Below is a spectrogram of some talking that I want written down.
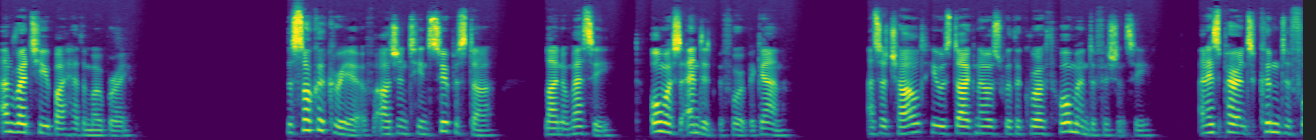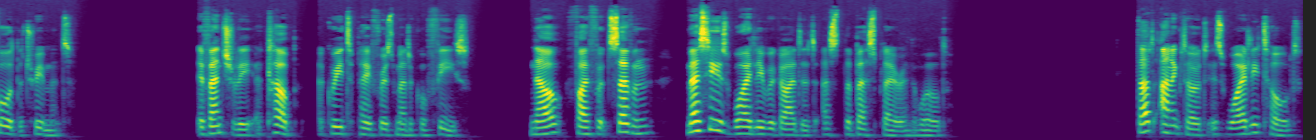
and read to you by Heather Mowbray. The soccer career of Argentine superstar Lionel Messi almost ended before it began. As a child, he was diagnosed with a growth hormone deficiency, and his parents couldn't afford the treatment. Eventually, a club agreed to pay for his medical fees. Now, five foot seven, Messi is widely regarded as the best player in the world. That anecdote is widely told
